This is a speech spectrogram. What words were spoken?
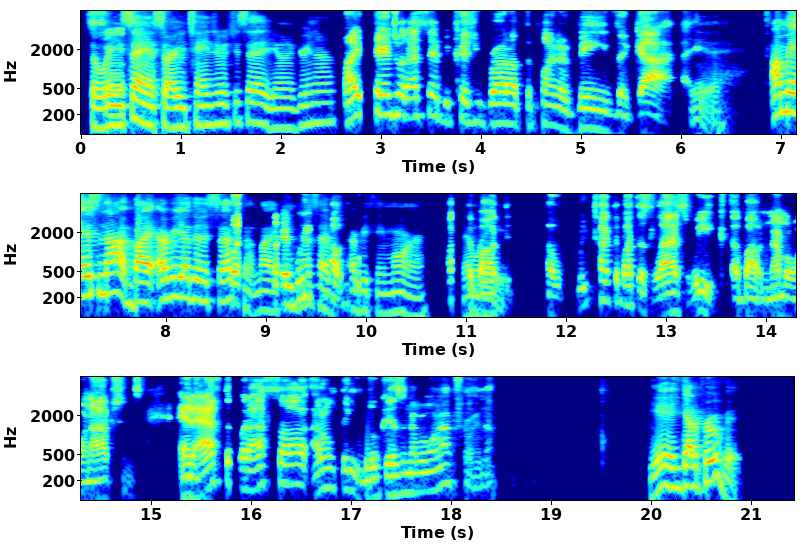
So, what are you saying? So are you changing what you said? You don't agree now? I changed what I said because you brought up the point of being the guy. Yeah. I mean, it's not by every other assessment. like, like, we have talk- everything more. Talked about uh, we talked about this last week about number one options, and Mhm. after what I saw, I don't think Luke is a number one option right now. Yeah, he got to prove it.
